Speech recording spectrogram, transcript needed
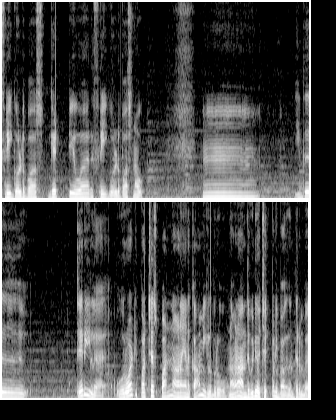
free gold pass get your free gold pass now இது தெரியல. ஒரு வாட்டி பர்ச்சேஸ் பண்ண ஆனால் எனக்கு காமிக்கல ப்ரோ நான் வேணால் அந்த வீடியோ செக் பண்ணி பார்க்குறேன் திரும்ப.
